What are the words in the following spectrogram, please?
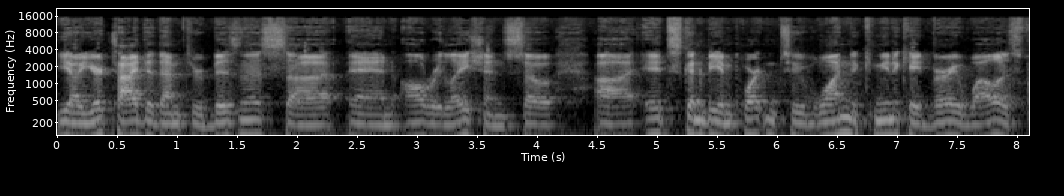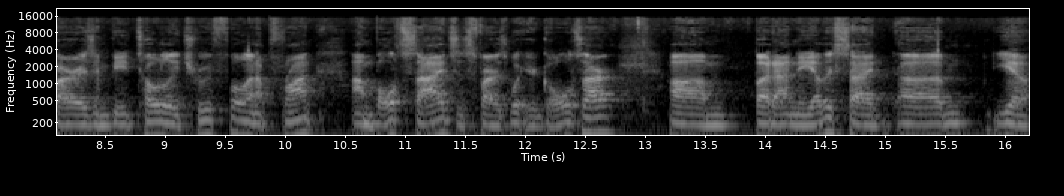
you know, you're tied to them through business uh, and all relations. So uh, it's going to be important to one to communicate very well as far as and be totally truthful and upfront on both sides as far as what your goals are. Um, but on the other side, um, you know,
